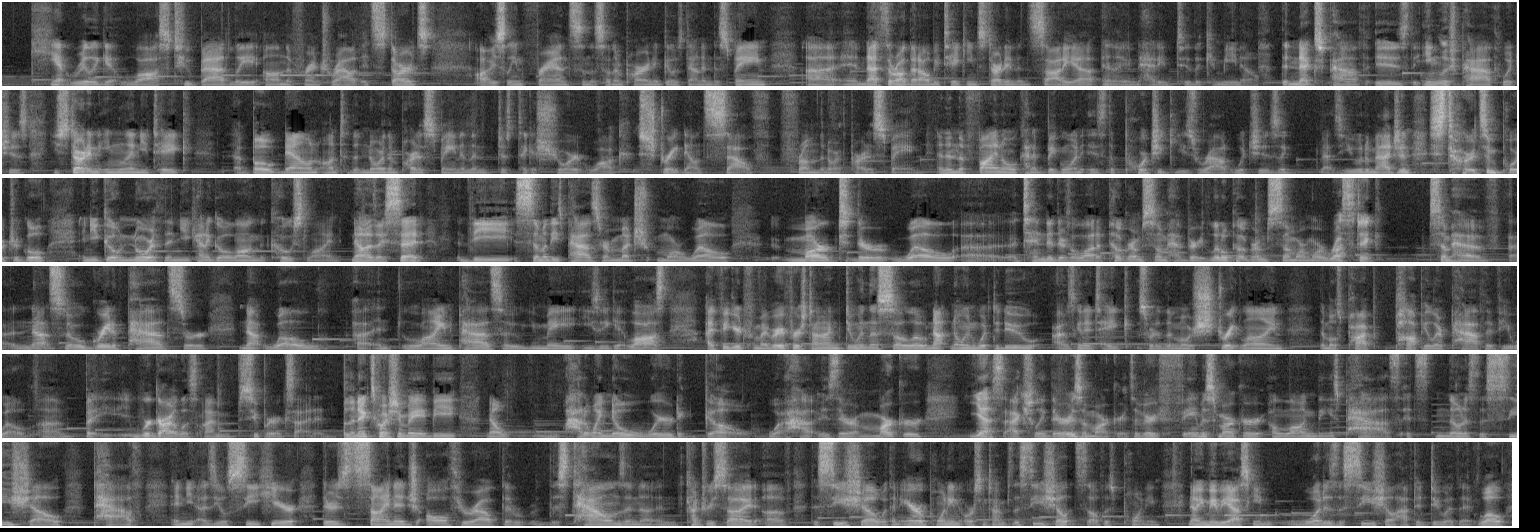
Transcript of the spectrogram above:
can't really get lost too badly on the French route. It starts obviously in France in the southern part and it goes down into Spain. Uh, and that's the route that I'll be taking starting in Sarria and then heading to the Camino. The next path is the English path, which is you start in England, you take a boat down onto the northern part of Spain and then just take a short walk straight down south from the north part of Spain. And then the final kind of big one is the Portuguese route, which is a as you would imagine, starts in Portugal and you go north and you kind of go along the coastline. Now, as I said, the some of these paths are much more well marked, they're well uh, attended, there's a lot of pilgrims, some have very little pilgrims, some are more rustic, some have uh, not so great of paths or not well uh, lined paths, so you may easily get lost. I figured for my very first time doing this solo, not knowing what to do, I was gonna take sort of the more straight line, the most pop popular path, if you will. Um, but regardless, I'm super excited. So the next question may be, now, how do I know where to go? What, how, is there a marker? Yes, actually, there is a marker. It's a very famous marker along these paths. It's known as the seashell path. And as you'll see here, there's signage all throughout the this towns and, uh, and countryside of the seashell with an arrow pointing, or sometimes the seashell itself is pointing. Now you may be asking, what does the seashell have to do with it? Well,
